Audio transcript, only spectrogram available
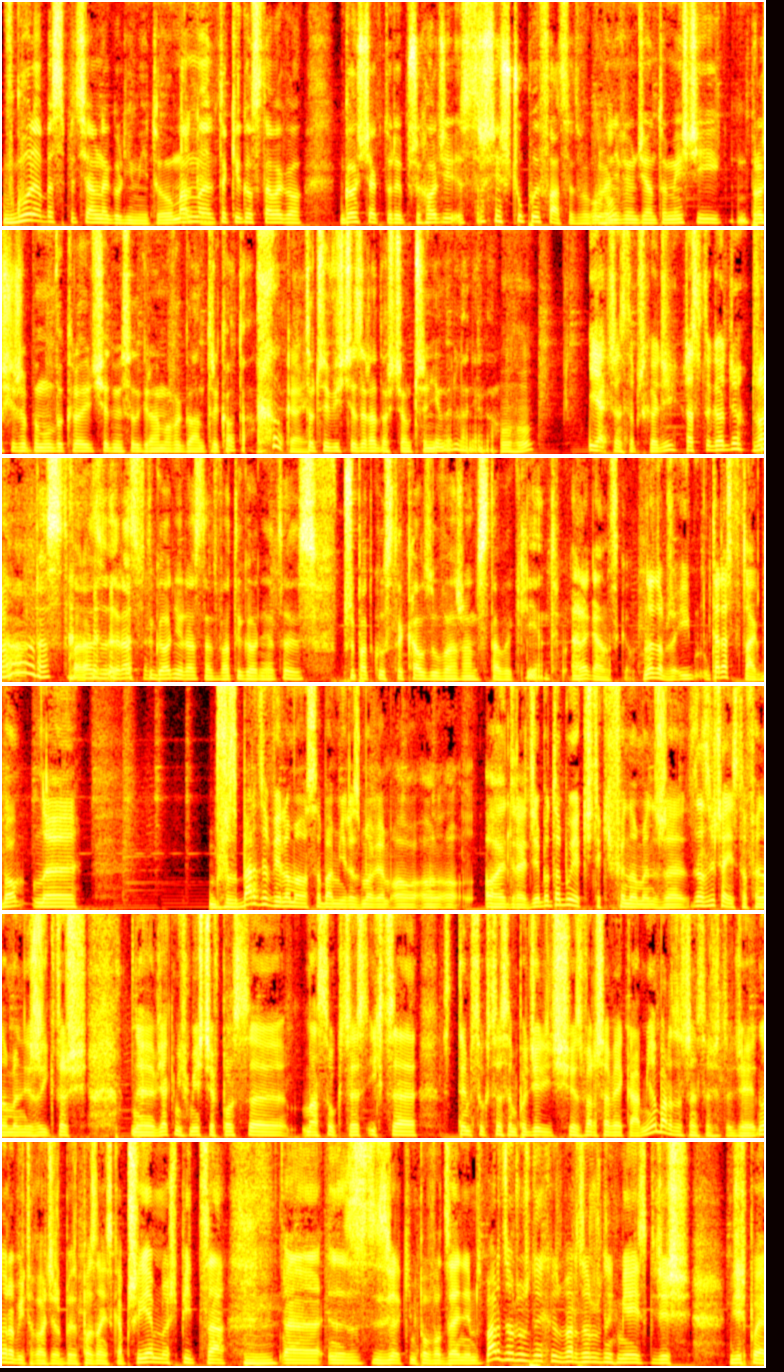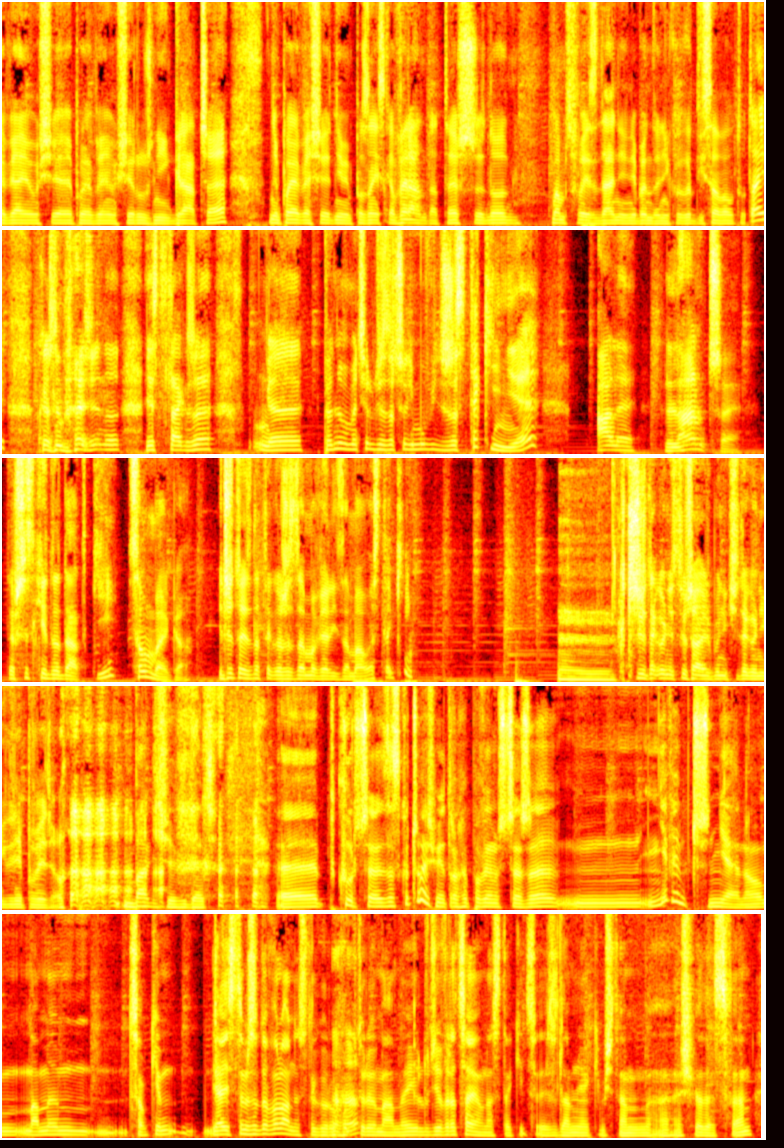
W górę bez specjalnego limitu. Mam e, takiego stałego gościa, który przychodzi, strasznie szczupły facet w ogóle, Mhm. nie wiem gdzie on to mieści i prosi, żeby mu wykroić 700 gramowego antrykota. Okej. To oczywiście z radością czynimy dla niego. Mhm. I jak często przychodzi? Raz w tygodniu? Dwa? No, raz, dwa razy, raz w tygodniu, raz na dwa tygodnie. To jest w przypadku steakhouse uważam stały klient. Elegancko. No dobrze, i teraz to tak, bo e, z bardzo wieloma osobami rozmawiam o, o, o, Edredzie, bo to był jakiś taki fenomen, że zazwyczaj jest to fenomen, jeżeli ktoś e, w jakimś mieście w Polsce ma sukces i chce z tym sukcesem podzielić się z warszawiakami, a bardzo często się to dzieje. No robi to chociażby Poznańska Przyjemność, pizza, e, z, z wielkim powodzeniem, z bardzo różnych, z bardzo różnych miejsc gdzieś, gdzieś pojawiają się, pojawiają się różni gracze. Pojawia się, nie wiem, Poznańska Weranda też, no mam swoje zdanie, nie będę nikogo disował tutaj. W każdym razie no, jest tak, że e, w pewnym momencie ludzie zaczęli mówić, że steki nie, ale lunche, te wszystkie dodatki są mega. I czy to jest dlatego, że zamawiali za małe steki? Czy tego nie słyszałeś, bo nikt ci tego nigdy nie powiedział? Bali się widać. E, kurczę, zaskoczyłeś mnie trochę, powiem szczerze. Mm, Nie wiem, czy nie. No, mamy całkiem... Ja jestem zadowolony z tego ruchu, Aha. który mamy i ludzie wracają na steki, co jest dla mnie jakimś tam e, świadectwem.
